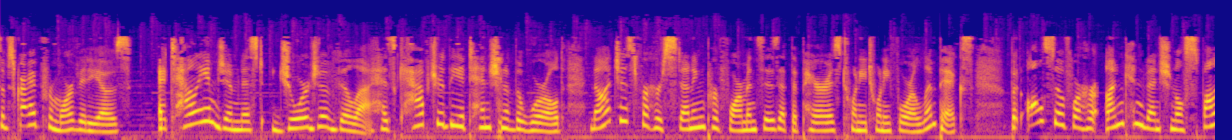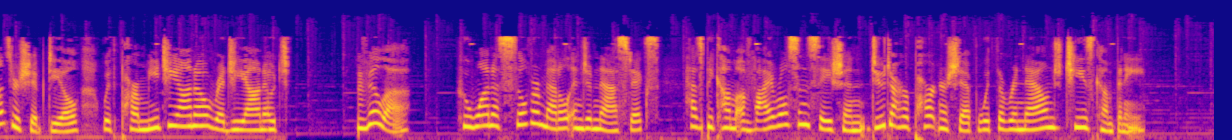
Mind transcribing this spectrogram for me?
Subscribe for more videos. Italian gymnast Giorgia Villa has captured the attention of the world not just for her stunning performances at the Paris 2024 Olympics, but also for her unconventional sponsorship deal with Parmigiano Reggiano. Villa, who won a silver medal in gymnastics, has become a viral sensation due to her partnership with the renowned cheese company.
